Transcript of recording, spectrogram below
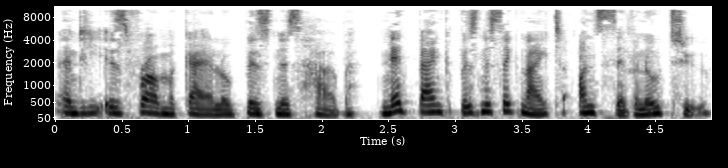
And he is from Kaelo Business Hub. Nedbank Business Ignite on 702.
